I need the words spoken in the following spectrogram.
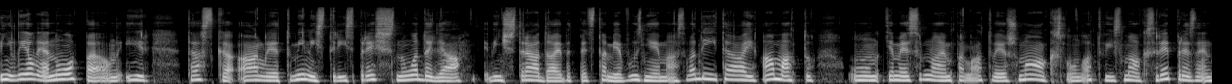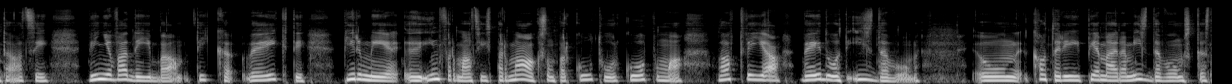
Viņa lielie nopelni ir tas, ka ārlietu ministrijas preses nodaļā viņš strādāja, bet pēc tam jau uzņēmās vadītāja amatu. Un, ja mēs runājam par latviešu mākslu un Latvijas mākslas reprezentāciju, viņa vadībā tika veikti pirmie e, informācijas par mākslu un par kultūru kopumā Latvijā veidot izdevumi. Un kaut arī, piemēram, izdevums, kas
